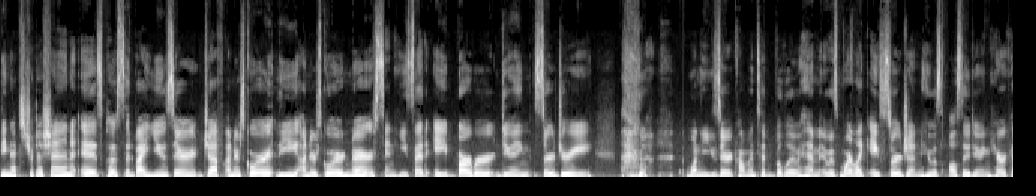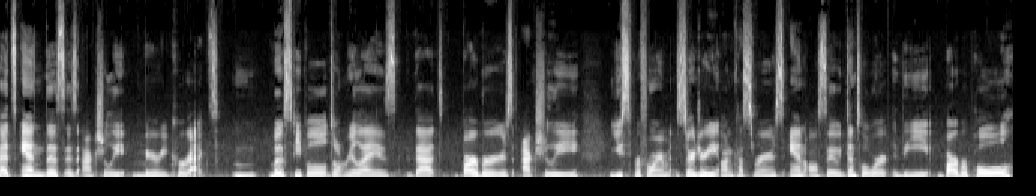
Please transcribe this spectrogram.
The next tradition is posted by user Jeff underscore the underscore nurse, and he said a barber doing surgery. One user commented below him, it was more like a surgeon who was also doing haircuts, and this is actually very correct. M- most people don't realize that barbers actually used to perform surgery on customers and also dental work. The barber pole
